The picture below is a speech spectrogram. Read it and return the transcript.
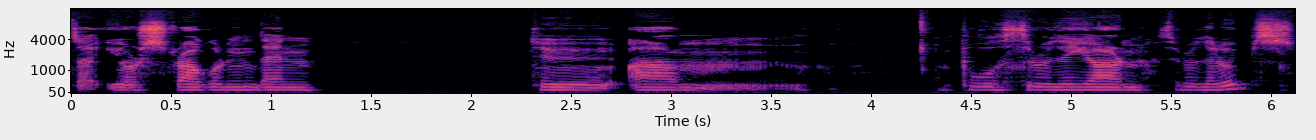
that you're struggling then to um, pull through the yarn through the loops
